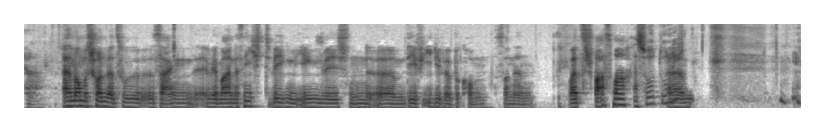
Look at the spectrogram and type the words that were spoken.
Ja, also man muss schon dazu sagen, wir machen das nicht wegen irgendwelchen ähm, DFI, die wir bekommen, sondern weil es Spaß macht. Ach so, du nicht? Ähm,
